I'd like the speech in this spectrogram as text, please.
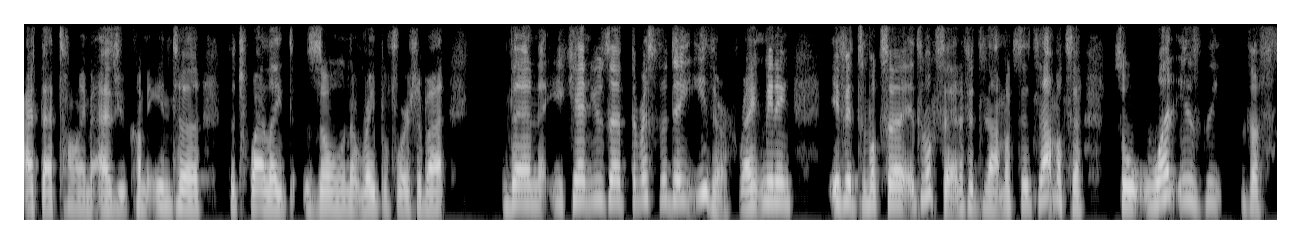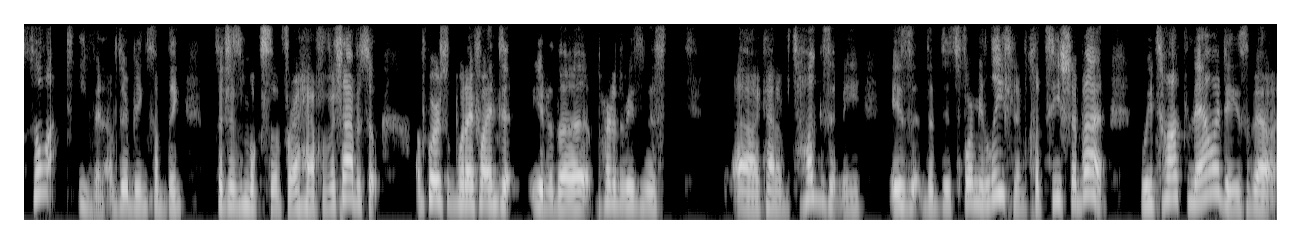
at that time as you come into the twilight zone right before Shabbat, then you can't use that the rest of the day either, right? Meaning, if it's muksa, it's muksa, and if it's not muksa, it's not muksa. So, what is the the thought even of there being something such as muksa for a half of a Shabbos? So, of course, what I find, you know, the part of the reason this uh, kind of tugs at me is that this formulation of Chatzi Shabbat, we talk nowadays about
